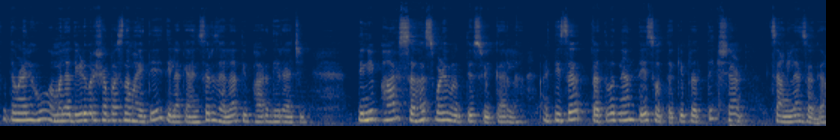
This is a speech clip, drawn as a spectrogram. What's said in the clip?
तर ते म्हणाले हो आम्हाला दीड वर्षापासून माहिती आहे तिला कॅन्सर झाला ती फार धीराची तिने फार सहजपणे मृत्यू स्वीकारला आणि तिचं तत्त्वज्ञान तेच होतं की प्रत्येक क्षण चांगला जगा.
